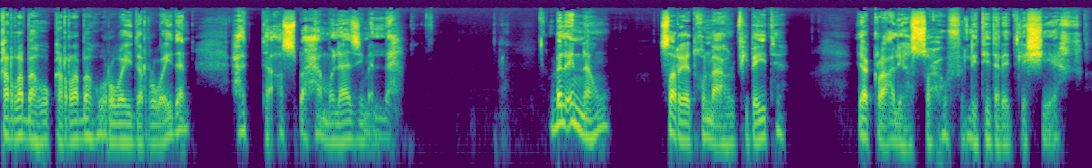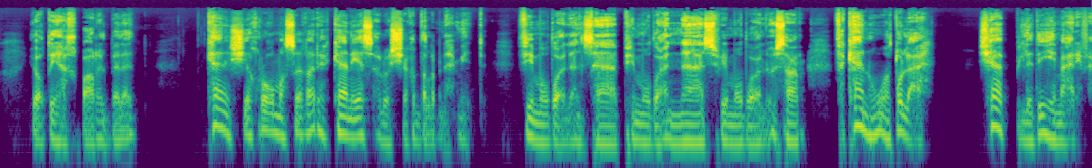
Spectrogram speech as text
قربه قربه رويدا رويدا حتى أصبح ملازما له. بل إنه صار يدخل معه في بيته يقرأ عليه الصحف التي ترد للشيخ يعطيها أخبار البلد كان الشيخ رغم صغره كان يسأل الشيخ عبد الله بن حميد في موضوع الأنساب في موضوع الناس في موضوع الأسر فكان هو طلعة شاب لديه معرفة.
